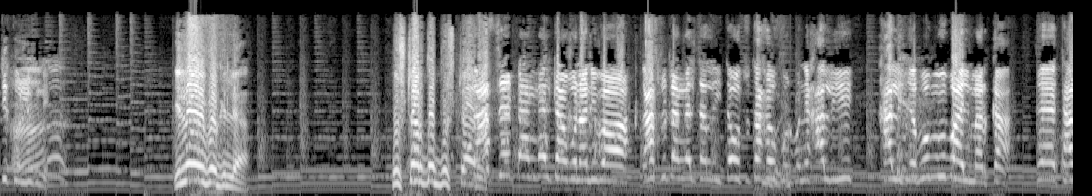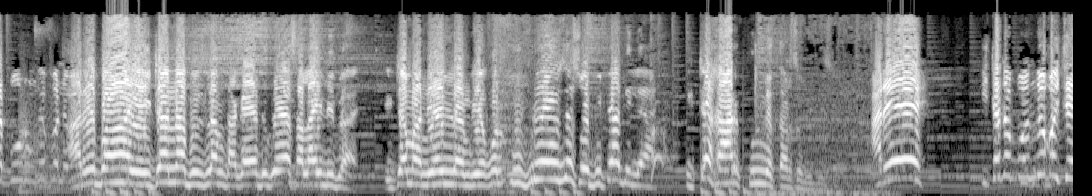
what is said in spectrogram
ঠিক করলিম নে? ইলে হইব কিলা পোস্টার তো গাছে টাঙ্গাল যাব না নিবা গাছে টাঙ্গাল চালাইতে অত টাকাও পড়ব না খালি খালি যাব মোবাইল মার্কা। এ, তার বউরঙ্গে ফোনে আরে ভাই এইটা না বুঝলাম দাগায়া দুগায়া চালাই দিবা এটা মানি আনলাম কি এখন উপরেও যে ছবিটা দিলা এটা কার কোন নেতার ছবি দিছে? আরে ইটা তো বন্ধু কইছে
